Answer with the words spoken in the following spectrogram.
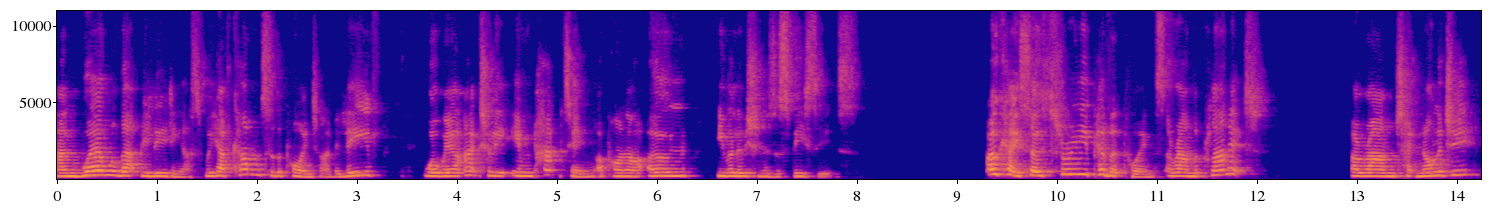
And where will that be leading us? We have come to the point, I believe, where we are actually impacting upon our own evolution as a species. Okay, so three pivot points around the planet, around technology,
